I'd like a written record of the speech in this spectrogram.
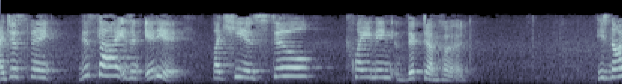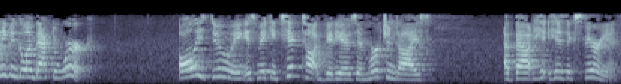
I just think this guy is an idiot. Like he is still claiming victimhood. He's not even going back to work. All he's doing is making TikTok videos and merchandise about his experience.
